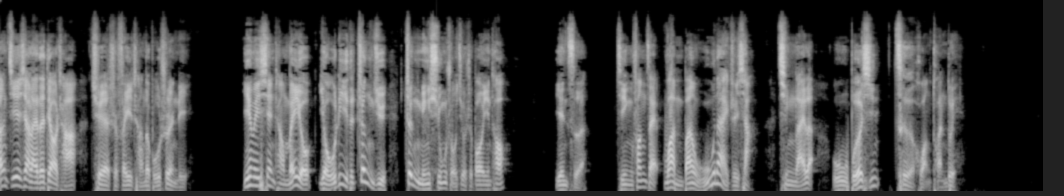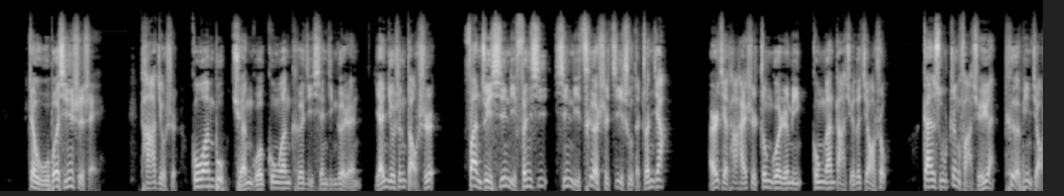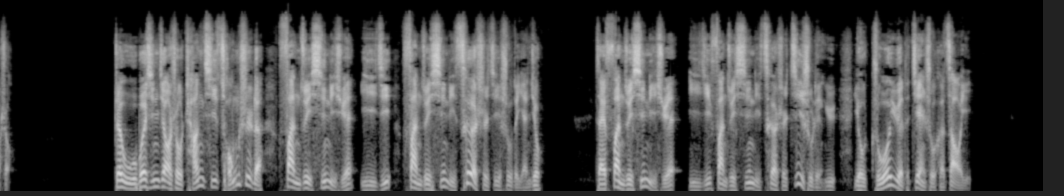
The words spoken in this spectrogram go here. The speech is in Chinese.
当接下来的调查却是非常的不顺利，因为现场没有有力的证据证明凶手就是包银涛，因此，警方在万般无奈之下，请来了武伯新测谎团队。这武伯新是谁？他就是公安部全国公安科技先进个人研究生导师，犯罪心理分析、心理测试技术的专家，而且他还是中国人民公安大学的教授，甘肃政法学院特聘教授。这武伯新教授长期从事的犯罪心理学以及犯罪心理测试技术的研究，在犯罪心理学以及犯罪心理测试技术领域有卓越的建树和造诣。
